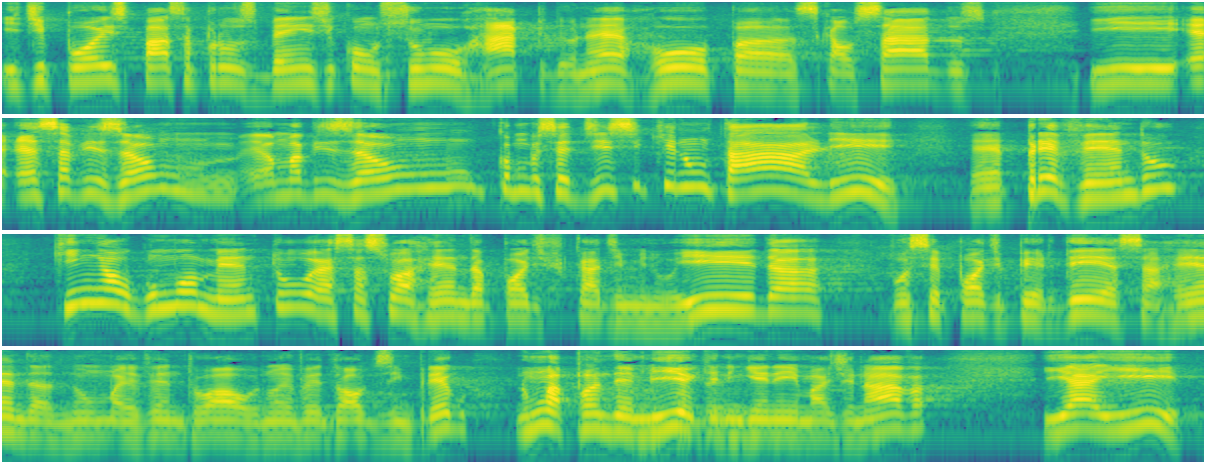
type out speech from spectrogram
e depois passa para os bens de consumo rápido, né? roupas, calçados. E essa visão é uma visão, como você disse, que não está ali é, prevendo que em algum momento essa sua renda pode ficar diminuída, você pode perder essa renda numa eventual, num eventual desemprego, numa pandemia, pandemia. que ninguém nem imaginava. E aí,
